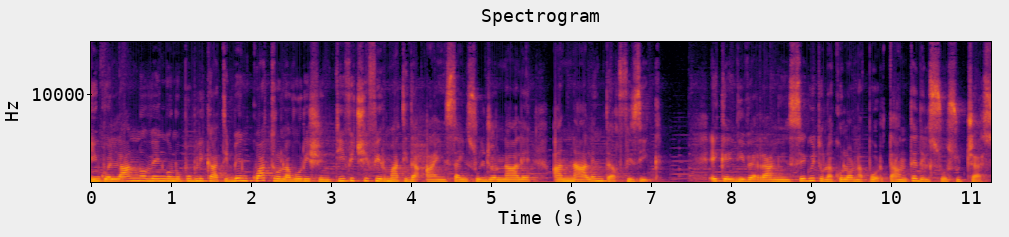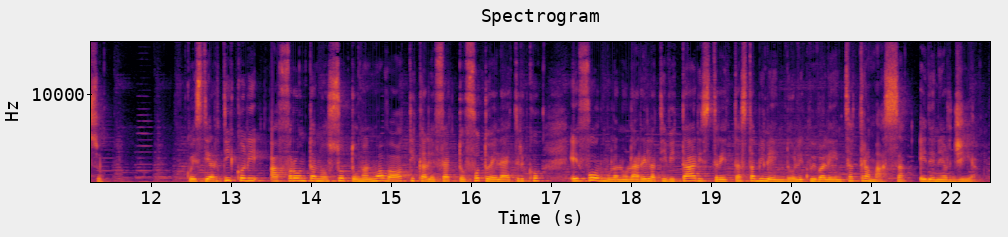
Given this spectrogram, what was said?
in quell'anno vengono pubblicati ben quattro lavori scientifici firmati da Einstein sul giornale Annalen der Physik e che diverranno in seguito la colonna portante del suo successo. Questi articoli affrontano sotto una nuova ottica l'effetto fotoelettrico e formulano la relatività ristretta stabilendo l'equivalenza tra massa ed energia.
